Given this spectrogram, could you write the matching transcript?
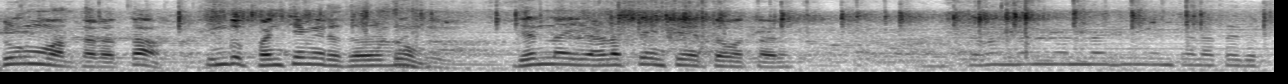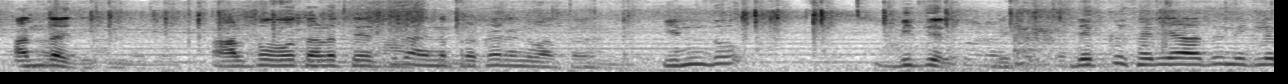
ಡೂಮ್ ಅಂತ ರಥ. ಇಂದು ಪಂಚಮಿ ರಥದ ಡೂಮ್ ಈ ಅಳತೆ ಎಂತ ತಗೋತಾರೆ ಅಂದಾಜಿ. ಅಲ್ಪ ಹೊತ್ತು ಅಳತೆ ಇರ್ತದೆ ಅದನ್ನ ಪ್ರಕಾರ ಏನು ಮಾಡ್ತಾರೆ. ಇಂದು ಬಿದ್ದಿರು ಬೆಕ್ಕು ಸರಿಯಾದ ನಿಗ್ಲಿ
